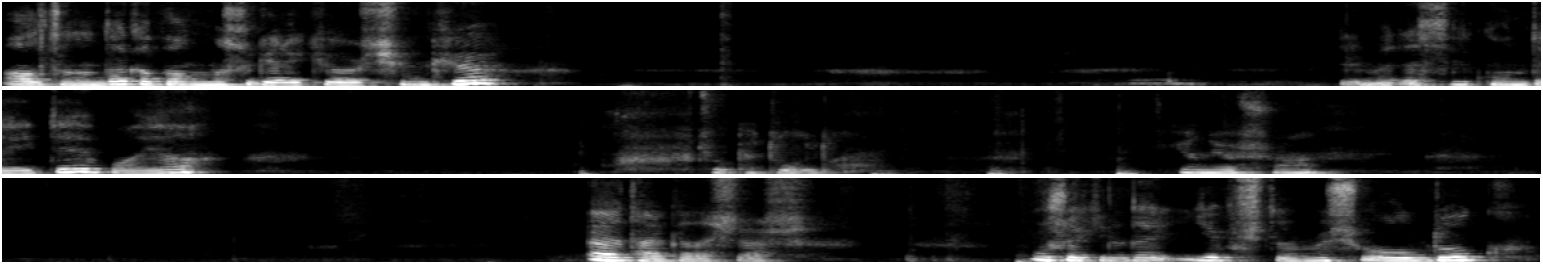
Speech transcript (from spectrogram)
Altının da kapanması gerekiyor çünkü. Elime de silikon. Baya çok kötü oldu. Yanıyor şu an. Evet arkadaşlar. Bu şekilde yapıştırmış olduk.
